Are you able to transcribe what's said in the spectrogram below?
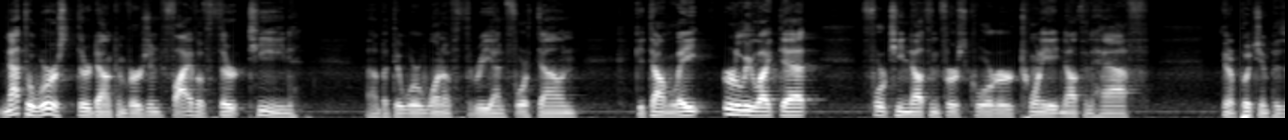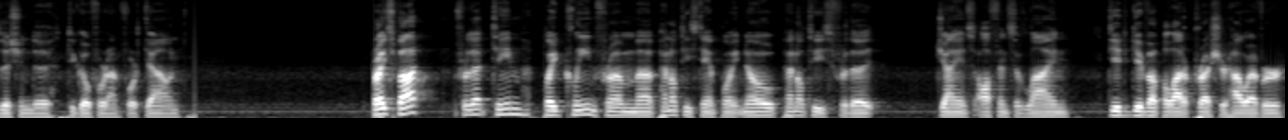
Not the worst third down conversion, 5 of 13, uh, but they were 1 of 3 on fourth down. Get down late, early like that, 14 nothing first quarter, 28 nothing half. Going to put you in position to, to go for it on fourth down. Bright spot for that team. Played clean from a penalty standpoint. No penalties for the Giants' offensive line. Did give up a lot of pressure, however.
